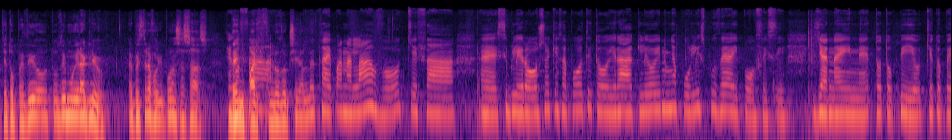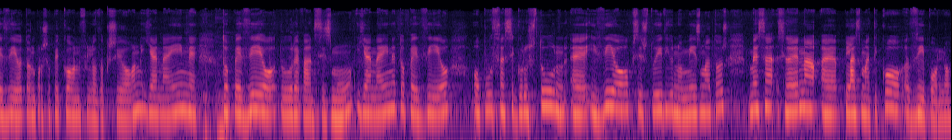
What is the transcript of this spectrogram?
και το πεδίο του Δήμου Ηρακλείου. Επιστρέφω λοιπόν σε εσάς. Δεν υπάρχει φιλοδοξία, λέτε; Θα επαναλάβω και θα ε, συμπληρώσω και θα πω ότι το Ηράκλειο είναι μια πολύ σπουδαία υπόθεση για να είναι το τοπίο και το πεδίο των προσωπικών φιλοδοξιών, για να είναι το πεδίο του ρεβανσισμού, για να είναι το πεδίο όπου θα συγκρουστούν ε, οι δύο όψεις του ίδιου νομίσματος μέσα σε ένα ε, πλασματικό δίπολο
